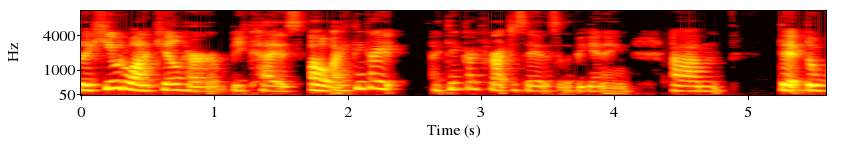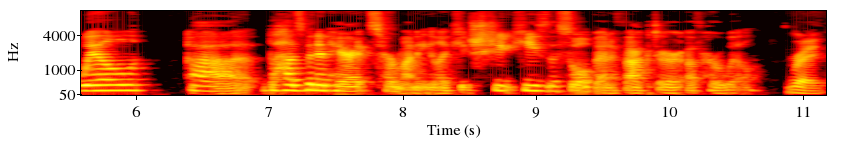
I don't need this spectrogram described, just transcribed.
Like he would want to kill her because oh i think i i think i forgot to say this at the beginning um that the will uh the husband inherits her money like he, she he's the sole benefactor of her will Right.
